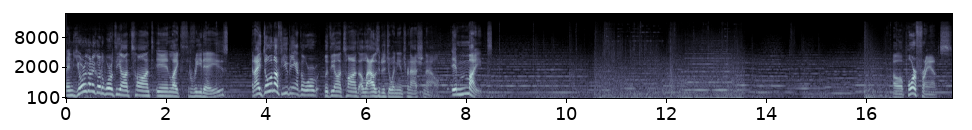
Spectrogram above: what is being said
And you're going to go to war with the Entente in like three days. And I don't know if you being at the war with the Entente allows you to join the Internationale. It might. Oh, poor France.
